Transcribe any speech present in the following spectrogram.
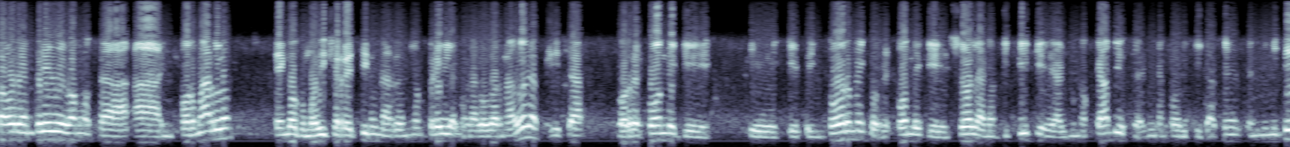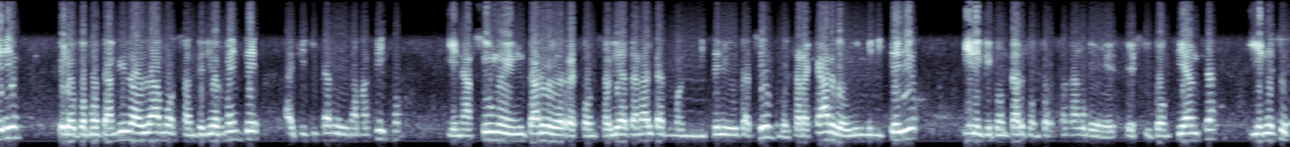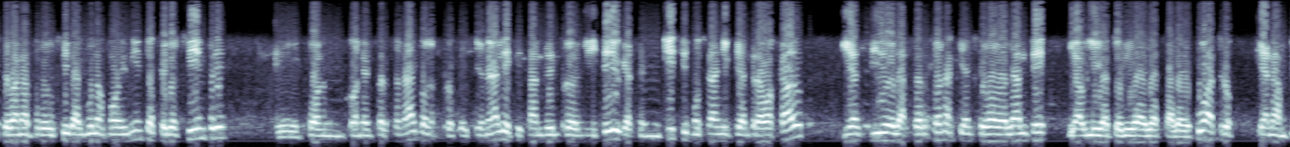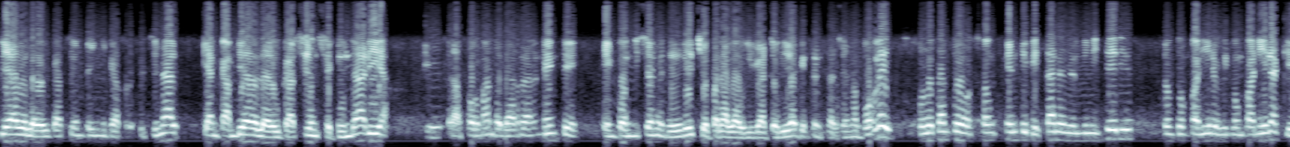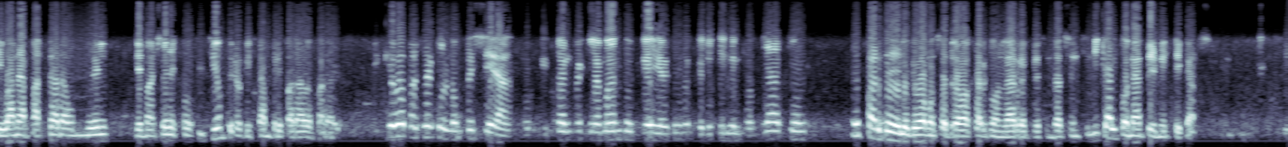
Ahora en breve vamos a, a informarlo. Tengo, como dije recién, una reunión previa con la gobernadora, ella corresponde que, se informe, corresponde que yo la notifique de algunos cambios, de algunas modificaciones en el Ministerio, pero como también lo hablamos anteriormente, hay que quitarle dramatismo. Quien asume un cargo de responsabilidad tan alta como el Ministerio de Educación, como estar a cargo de un ministerio, tiene que contar con personal de, su confianza y en eso se van a producir algunos movimientos, pero siempre eh, con, con, el personal, con los profesionales que están dentro del ministerio, que hace muchísimos años que han trabajado y han sido las personas que han llevado adelante la obligatoriedad de la sala de cuatro, que han ampliado la educación técnica profesional, que han cambiado la educación secundaria, eh, transformándola realmente en condiciones de derecho para la obligatoriedad que está ensayando por ley. Por lo tanto, son gente que están en el ministerio, son compañeros y compañeras que van a pasar a un nivel de mayor exposición, pero que están preparados para eso. ¿Y qué va a pasar con los PCA? Porque están reclamando que hay algunos que no tienen contrato. Es parte de lo que vamos a trabajar con la representación sindical, con ATE en este caso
